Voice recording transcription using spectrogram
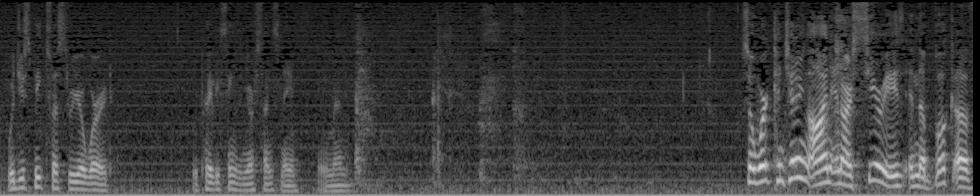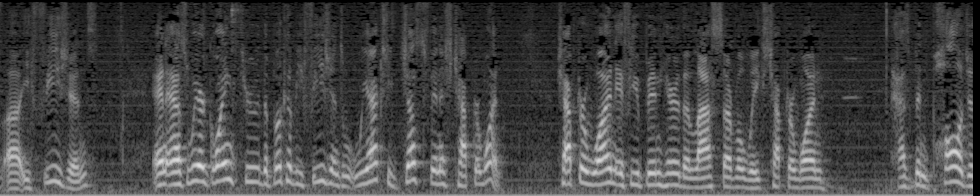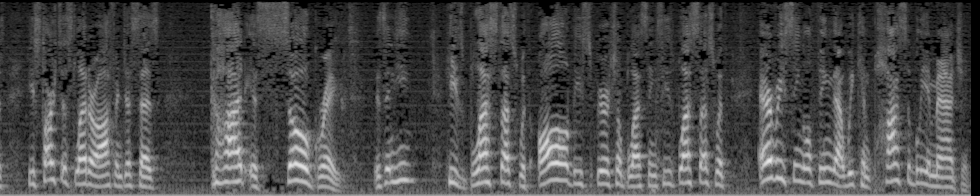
Would you speak to us through your word? We pray these things in your Son's name. Amen. So we're continuing on in our series in the book of uh, Ephesians. And as we are going through the book of Ephesians, we actually just finished chapter 1. Chapter 1, if you've been here the last several weeks, chapter 1 has been Paul just, he starts this letter off and just says, God is so great, isn't he? He's blessed us with all these spiritual blessings. He's blessed us with every single thing that we can possibly imagine.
